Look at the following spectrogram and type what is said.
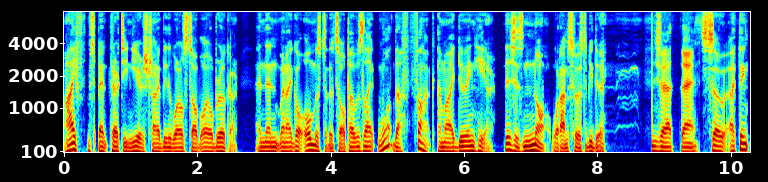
I've spent 13 years trying to be the world's top oil broker. And then when I got almost to the top, I was like, what the fuck am I doing here? This is not what I'm supposed to be doing. Exactly. So I think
